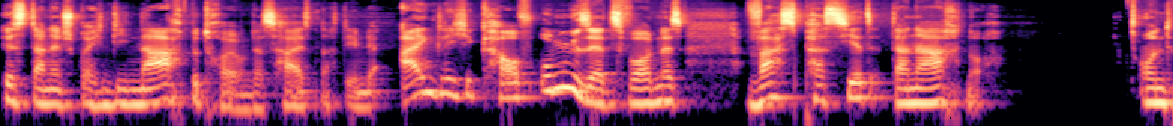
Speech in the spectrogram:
ist dann entsprechend die Nachbetreuung. Das heißt, nachdem der eigentliche Kauf umgesetzt worden ist, was passiert danach noch? Und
